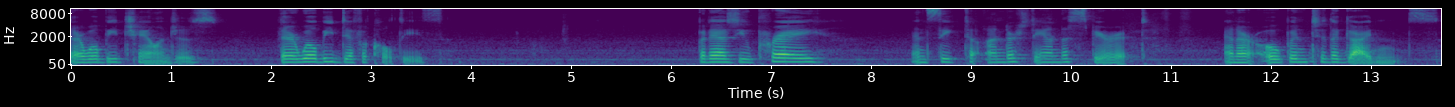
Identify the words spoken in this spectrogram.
there will be challenges, there will be difficulties. But as you pray and seek to understand the Spirit and are open to the guidance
